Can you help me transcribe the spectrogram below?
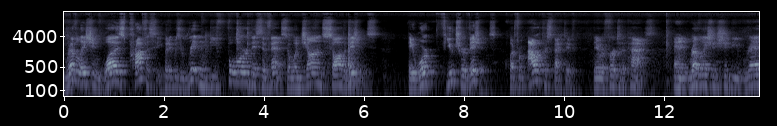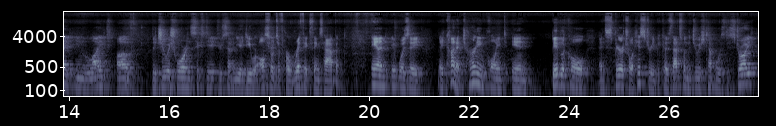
Revelation was prophecy, but it was written before this event. So when John saw the visions, they were future visions. But from our perspective, they refer to the past. And Revelation should be read in light of the Jewish war in 68 through 70 AD, where all sorts of horrific things happened. And it was a, a kind of turning point in biblical and spiritual history because that's when the Jewish temple was destroyed,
